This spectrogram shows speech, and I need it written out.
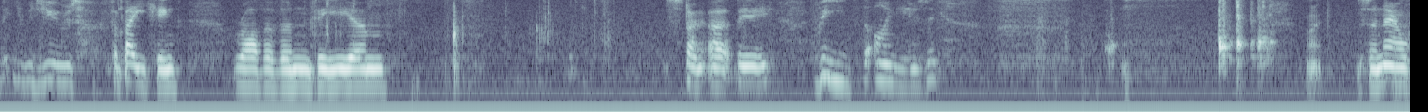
that you would use for baking rather than the um, stone, uh, the beads that I'm using. So now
